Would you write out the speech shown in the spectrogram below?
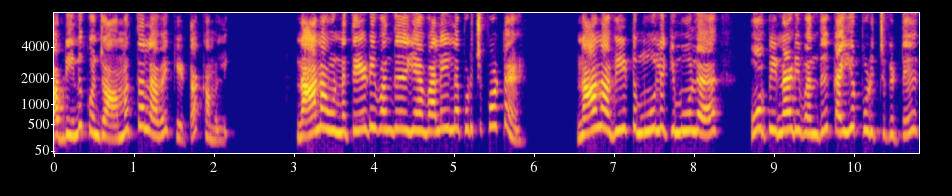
அப்படின்னு கொஞ்சம் அமத்தலாவே கேட்டா கமலி. நானா உன்னை தேடி வந்து என் வலையில புடிச்சு போட்டேன். நானா வீட்டு மூளைக்கு மூளை உன் பின்னாடி வந்து கைய புடிச்சுக்கிட்டு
